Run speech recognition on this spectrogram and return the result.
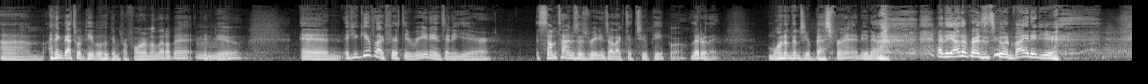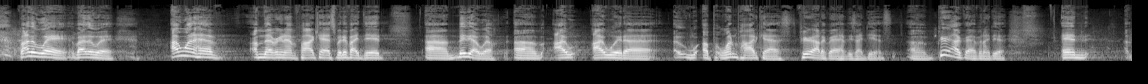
Um, I think that's what people who can perform a little bit can mm-hmm. do. And if you give like 50 readings in a year, sometimes those readings are like to two people, literally. One of them's your best friend, you know, and the other person's who invited you. by the way, by the way, I want to have, I'm never going to have a podcast, but if I did, um, maybe I will. Um, I, I would, uh, one podcast, periodically I have these ideas. Um, periodically I have an idea. And a,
